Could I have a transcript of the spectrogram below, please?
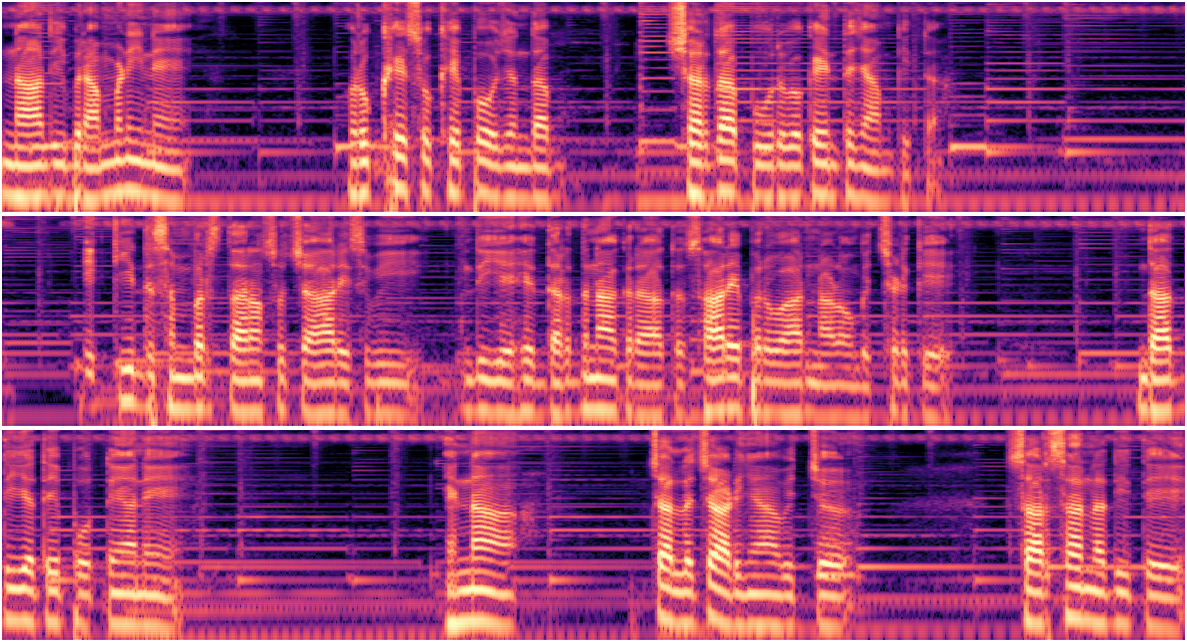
ਨਾਂ ਦੀ ਬ੍ਰਾਹਮਣੀ ਨੇ ਰੁੱਖੇ ਸੁੱਖੇ ਭੋਜਨ ਦਾ ਸ਼ਰਧਾ ਪੂਰਵਕ ਇੰਤਜ਼ਾਮ ਕੀਤਾ। 21 ਦਸੰਬਰ 1704 ਈਸਵੀ ਦੀ ਇਹ ਦਰਦਨਾਕ ਰਾਤ ਸਾਰੇ ਪਰਿਵਾਰ ਨਾਲੋਂ ਵਿਛੜ ਕੇ ਦਾਦੀ ਅਤੇ ਪੋਤਿਆਂ ਨੇ ਇਹਨਾਂ ਝੱਲ ਝਾੜੀਆਂ ਵਿੱਚ ਸਰਸਾ ਨਦੀ ਤੇ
